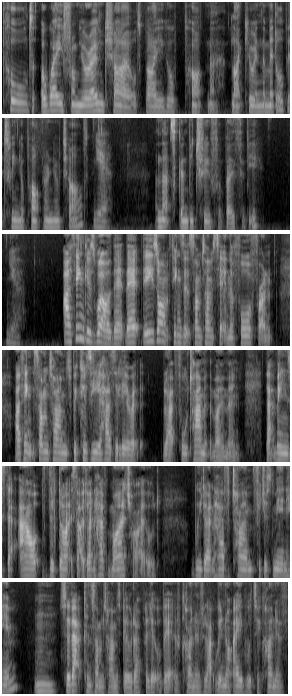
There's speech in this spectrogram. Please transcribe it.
pulled away from your own child by your partner, like you're in the middle between your partner and your child. Yeah. And that's going to be true for both of you. Yeah. I think as well that these aren't things that sometimes sit in the forefront. I think sometimes because he has a Aaliyah at like full time at the moment, that means that out the nights that I don't have my child, we don't have time for just me and him. Mm. So that can sometimes build up a little bit of kind of like we're not able to kind of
